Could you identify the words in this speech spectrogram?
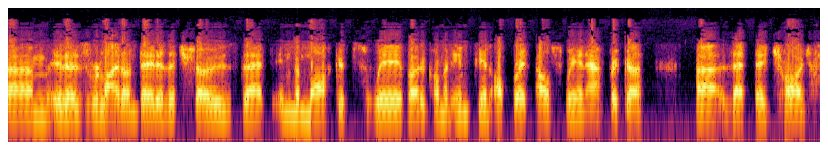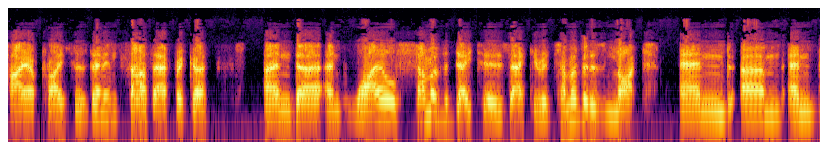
um, it has relied on data that shows that in the markets where Vodacom and MTN operate elsewhere in Africa, uh, that they charge higher prices than in South Africa. And uh, and while some of the data is accurate, some of it is not. And um, and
